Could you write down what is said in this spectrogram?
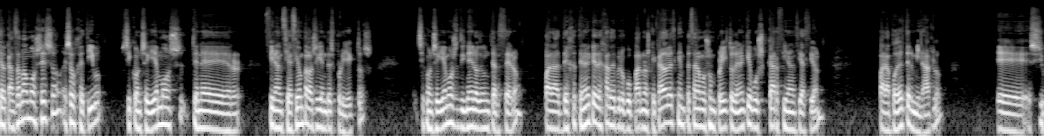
alcanzábamos eso, ese objetivo, si conseguíamos tener financiación para los siguientes proyectos, si conseguíamos dinero de un tercero, para tener que dejar de preocuparnos que cada vez que empezáramos un proyecto tener que buscar financiación para poder terminarlo, eh, si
